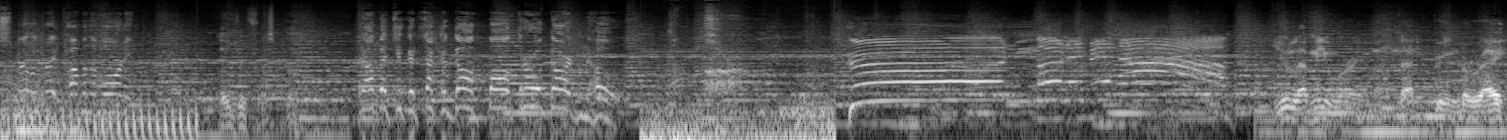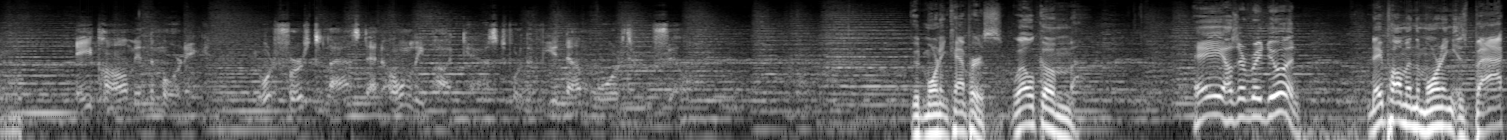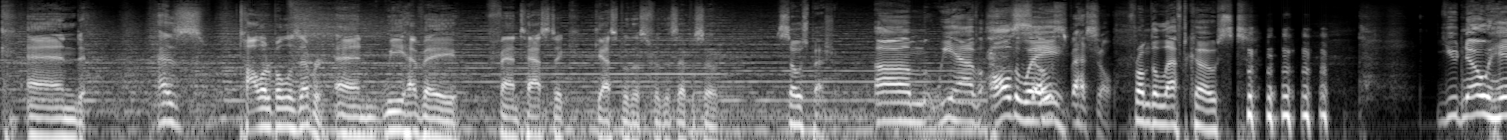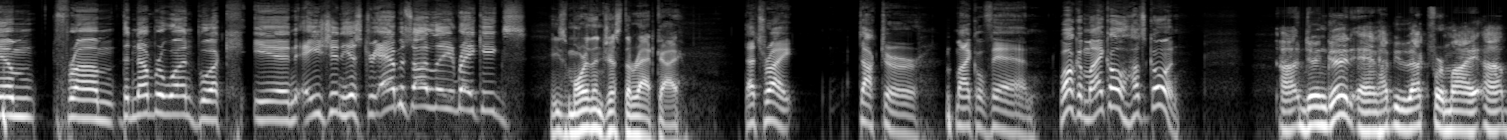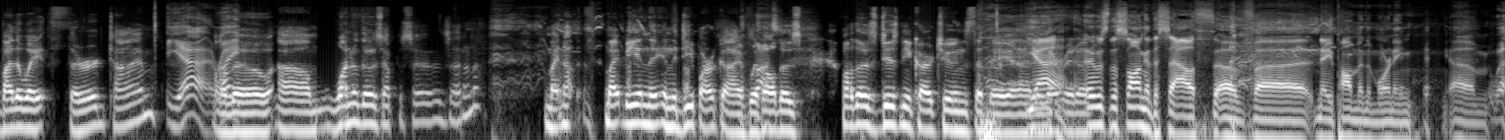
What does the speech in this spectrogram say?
smell of napalm in the morning. Did your first pill. I'll bet you could suck a golf ball through a garden hose. Good morning, Vietnam! You let me worry about that green beret. Napalm in the Morning, your first, last, and only podcast for the Vietnam War through film. Good morning, campers. Welcome. Hey, how's everybody doing? Napalm in the Morning is back and as tolerable as ever. And we have a fantastic guest with us for this episode. So special. Um, we have all the way So special. from the left coast. you know him from the number one book in Asian history, Amazon rankings. He's more than just the rat guy. That's right, Doctor Michael Vann. Welcome, Michael. How's it going? Uh, doing good and happy to be back for my, uh, by the way, third time. Yeah, right. Although um, one of those episodes, I don't know, might not, might be in the in the deep archive with all those all those Disney cartoons that they, uh, they yeah, got rid of. it was the song of the South of uh, Napalm in the Morning. Um,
